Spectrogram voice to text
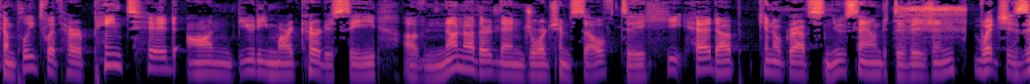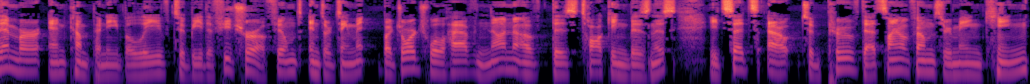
complete with her painted on beauty mark courtesy of none other than George himself to he- head up Kinograph's new sound division, which Zimmer and company believe to be the future of filmed entertainment. But George will have none of this talking business. He sets out to prove that silent films remain king King,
